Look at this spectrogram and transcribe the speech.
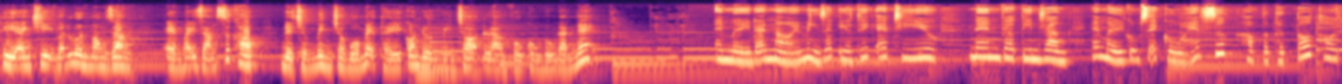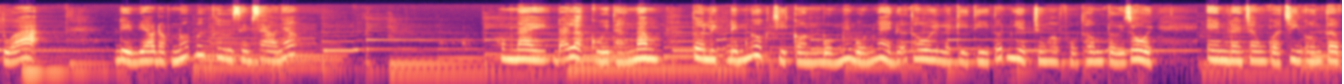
thì anh chị vẫn luôn mong rằng em hãy dáng sức học để chứng minh cho bố mẹ thấy con đường mình chọn là vô cùng đúng đắn nhé. Em ấy đã nói mình rất yêu thích FTU nên Veo tin rằng em ấy cũng sẽ cố hết sức học tập thật tốt thôi Tú ạ. À. Để Veo đọc nốt bức thư xem sao nhé. Hôm nay đã là cuối tháng 5, tờ lịch đếm ngược chỉ còn 44 ngày nữa thôi là kỳ thi tốt nghiệp trung học phổ thông tới rồi. Em đang trong quá trình ôn tập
